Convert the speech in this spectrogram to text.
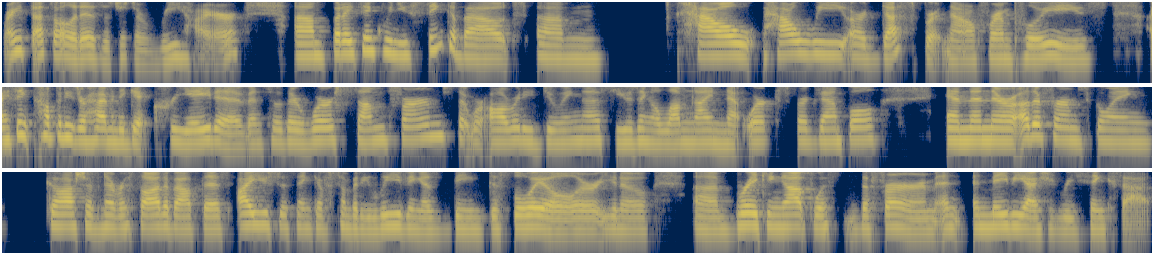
right? That's all it is. It's just a rehire. Um, but I think when you think about um, how how we are desperate now for employees. I think companies are having to get creative and so there were some firms that were already doing this using alumni networks for example and then there are other firms going gosh i've never thought about this. I used to think of somebody leaving as being disloyal or you know uh, breaking up with the firm and and maybe i should rethink that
